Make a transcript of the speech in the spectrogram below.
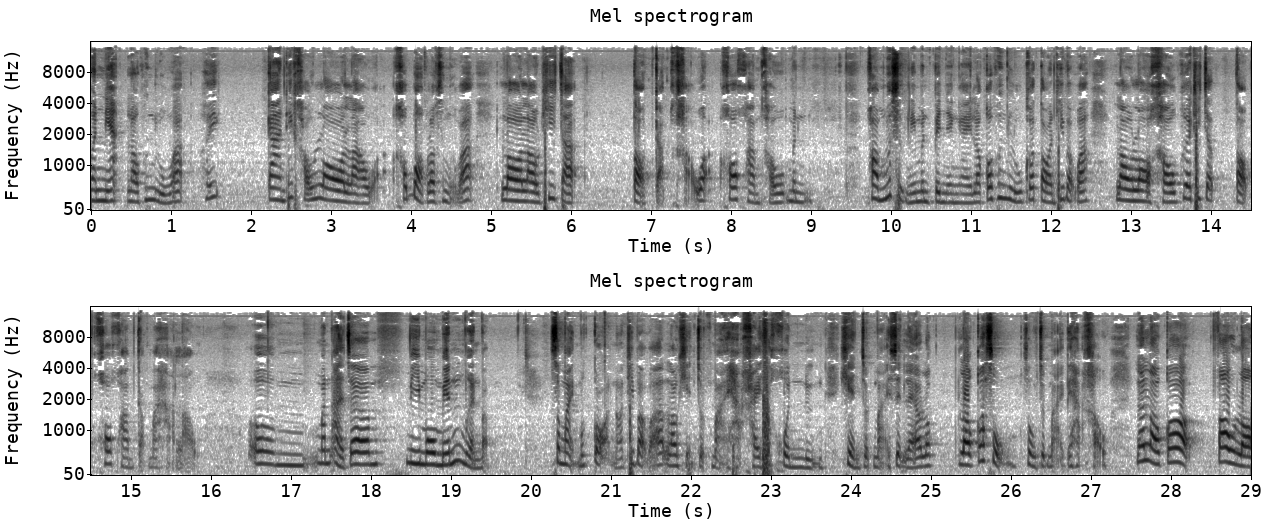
วันเนี้ยเราเพิ่งรู้ว่าเฮ้ยการที่เขารอเราอะเขาบอกเราเสมอว่า รอเราที่จะตอบกลับเขาอะข้อความเขามันความรู้สึกนี้มันเป็นยังไง เราก็เพิ่งรู้ก็ตอนที่แบบว่า เรารอเขาเพื่อที่จะตอบข้อความกลับมาหาเราเออมันอาจจะมีโมเมนต์เหมือนแบบ สมัยเมื่อก่อนเนาะที่แบบว่าเราเขียนจดหมายหาใครสักคนหนึ่งเขียนจดหมายเสร็จแล้วเราเราก็ส่งส่งจดหมายไปหาเขา แล้วเราก็เฝ้ารอ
